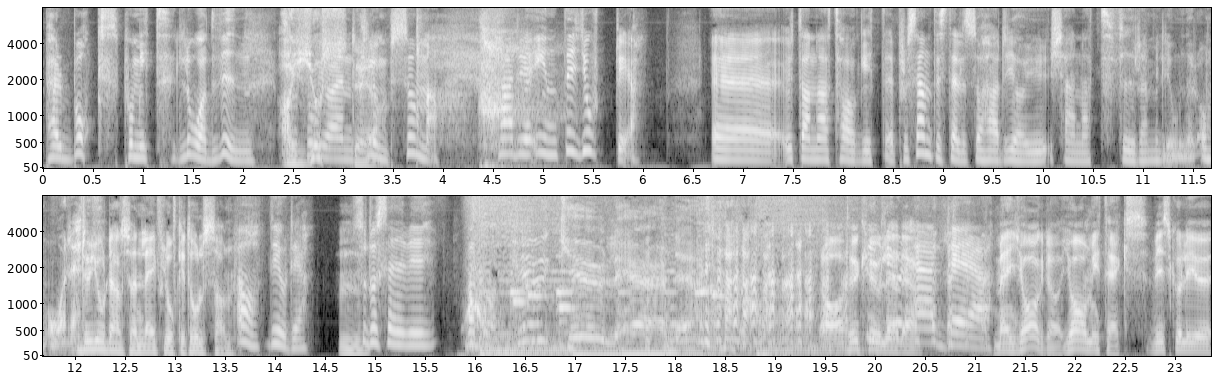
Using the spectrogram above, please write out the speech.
per box på mitt lådvin. Så Ja, tog just jag en det. klumpsumma. Hade jag inte gjort det, eh, utan ha tagit eh, procent istället, så hade jag ju tjänat 4 miljoner om året. Du gjorde alltså en Leif Loket Olsson? Ja, det gjorde jag. Mm. Så då säger vi, vadå? Hur kul är det? Ja, hur kul är det? är det? Men jag då, jag och mitt ex, vi skulle ju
